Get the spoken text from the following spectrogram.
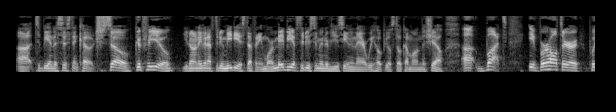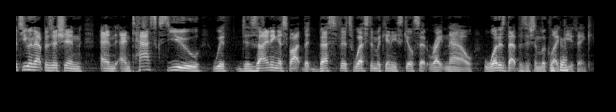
uh, to be an assistant coach, so good for you. You don't even have to do media stuff anymore. Maybe you have to do some interviews here and there. We hope you'll still come on the show. Uh, but if Berhalter puts you in that position and and tasks you with designing a spot that best fits Weston McKennie's skill set right now, what does that position look like? Okay. Do you think?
